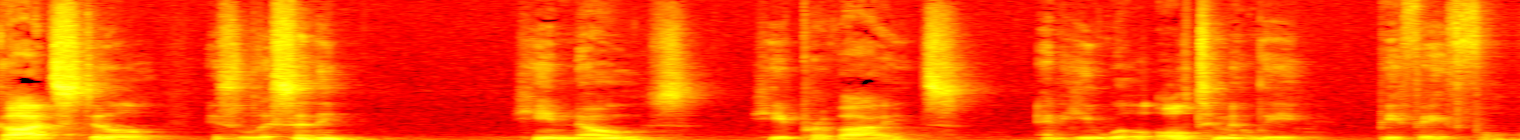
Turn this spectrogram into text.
God still is listening. He knows, He provides, and He will ultimately be faithful.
